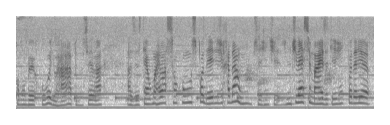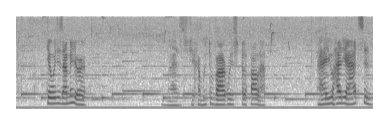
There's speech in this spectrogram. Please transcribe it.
como mercúrio, rápido, sei lá. Às vezes tem alguma relação com os poderes de cada um. Se a gente não tivesse mais aqui, a gente poderia teorizar melhor. Mas fica muito vago isso pra falar. Aí o Hariatsu, ele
